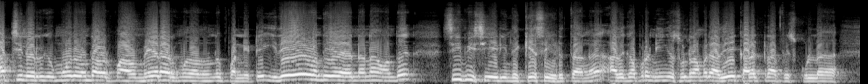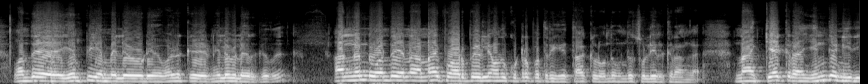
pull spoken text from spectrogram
ஆட்சியில் இருக்கும்போது வந்து அவர் மேயராக இருக்கும்போது அவர் வந்து பண்ணிவிட்டு இதே வந்து என்னன்னா வந்து சிபிசிஐடி இந்த கேஸை எடுத்தாங்க. அதுக்கப்புறம் நீங்கள் சொல்கிற மாதிரி அதே கலெக்டர் ஆஃபீஸ்க்குள்ளே வந்து எம்பி எம்எல்ஏவுடைய வழக்கு நிலவில் இருக்குது. அங்கேருந்து வந்து என்னன்னா இப்போ அவர் பேர்லேயும் வந்து குற்றப்பத்திரிகை தாக்கல் வந்து வந்து சொல்லியிருக்கிறாங்க. நான் கேட்குறேன் எங்கே நீதி?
